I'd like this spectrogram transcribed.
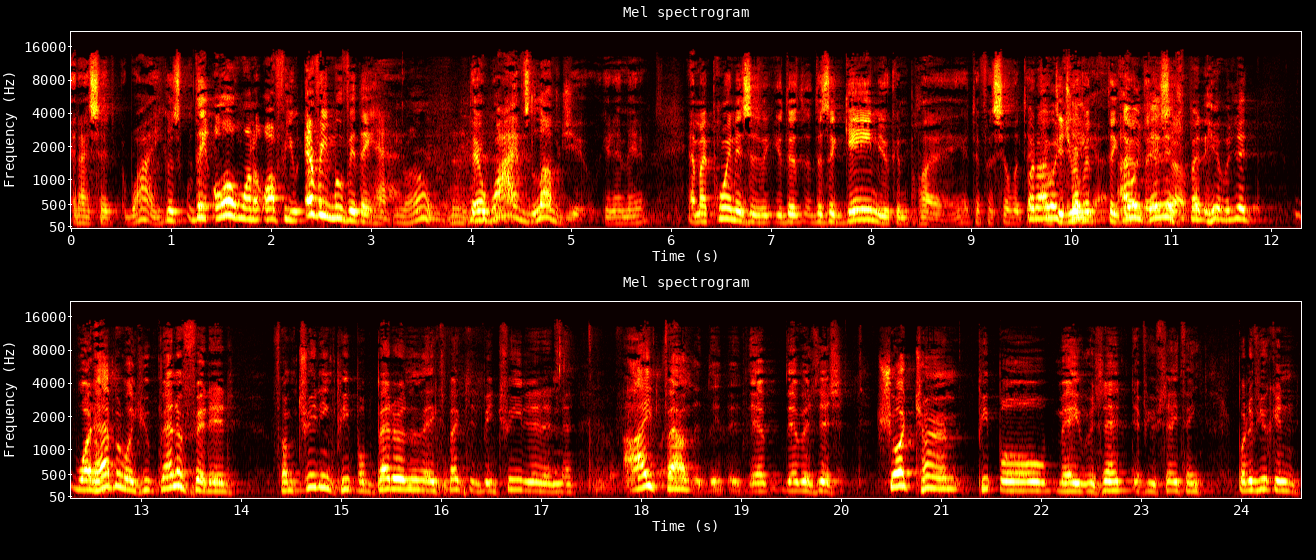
And I said, Why? He goes, well, They all want to offer you every movie they have. Oh. Their wives loved you. You know what I mean? And my point is, is there's a game you can play to facilitate. But I would Did you say, ever think I would say this, but here what happened was you benefited from treating people better than they expected to be treated. And uh, I found that there, was this short term, people may resent if you say things, but if you, can,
